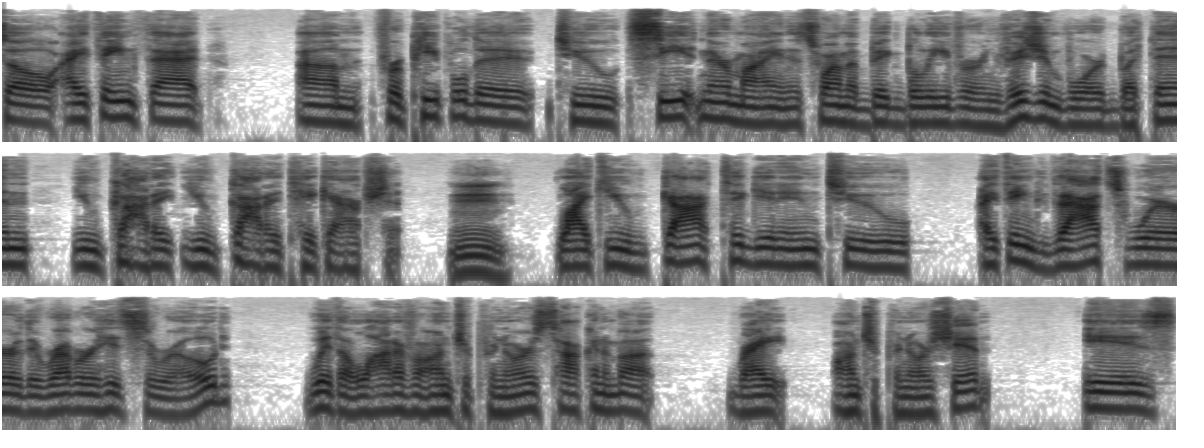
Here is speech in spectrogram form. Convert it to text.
So I think that um, for people to to see it in their mind, that's why I'm a big believer in vision board. But then you gotta you gotta take action. Mm. Like you got to get into. I think that's where the rubber hits the road with a lot of entrepreneurs talking about right entrepreneurship is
